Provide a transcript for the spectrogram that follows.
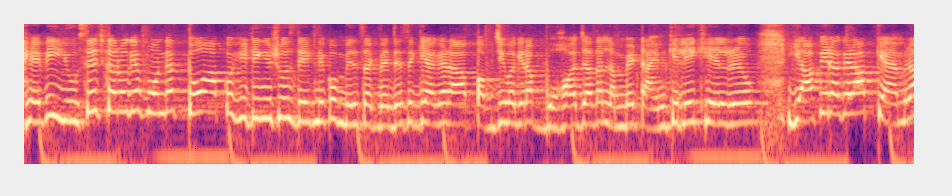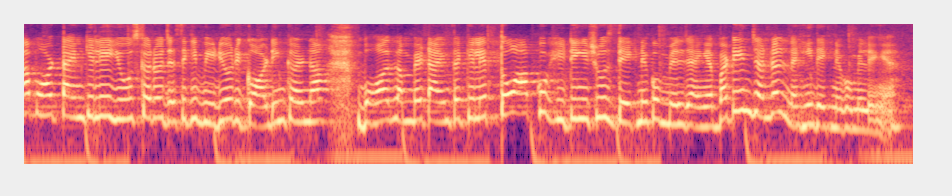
हैवी यूसेज करोगे फ़ोन का तो आपको हीटिंग इश्यूज़ देखने को मिल सकते हैं। जैसे कि अगर आप पबजी वगैरह बहुत ज़्यादा लंबे टाइम के लिए खेल रहे हो, या फिर अगर आप कैमरा बहुत टाइम के लिए यूज़ कर रहे हो, जैसे कि वीडियो रिकॉर्डिंग करना बहुत लंबे टाइम तक के लिए तो आपको हीटिंग इश्यूज़ देखने को मिल जाएँगे। बट इन जनरल नहीं देखने को मिलेंगे।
